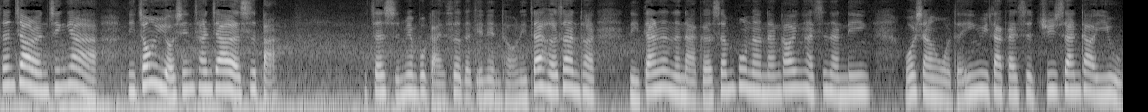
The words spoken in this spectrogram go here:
真叫人惊讶啊！你终于有心参加了是吧？真实面不改色的点点头。你在合唱团，你担任了哪个声部呢？男高音还是男低音？我想我的音域大概是 G 三到 E 五，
